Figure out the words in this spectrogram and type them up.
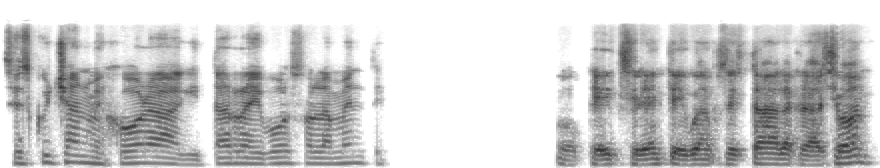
se escuchan mejor a guitarra y voz solamente. Ok, excelente. Bueno, pues está la creación.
